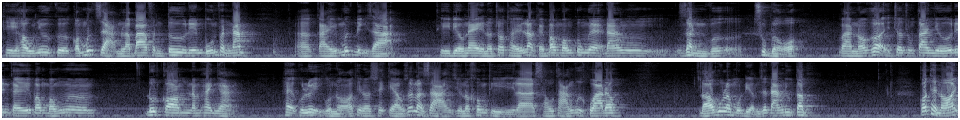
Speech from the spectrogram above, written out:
thì hầu như có mức giảm là 3 phần 4 đến 4 phần 5 cái mức định giá thì điều này nó cho thấy là cái bong bóng công nghệ đang dần vỡ, sụp đổ. Và nó gợi cho chúng ta nhớ đến cái bong bóng dot com năm 2000 hệ quy lụy của nó thì nó sẽ kéo rất là dài, chứ nó không thì là 6 tháng vừa qua đâu. Đó cũng là một điểm rất đáng lưu tâm. Có thể nói,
